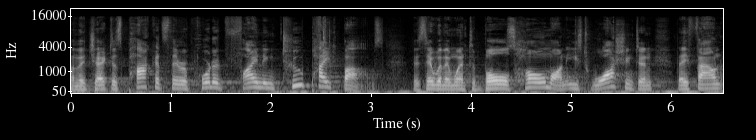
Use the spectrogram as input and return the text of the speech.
When they checked his pockets, they reported finding two pipe bombs. They say when they went to Bowles' home on East Washington, they found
